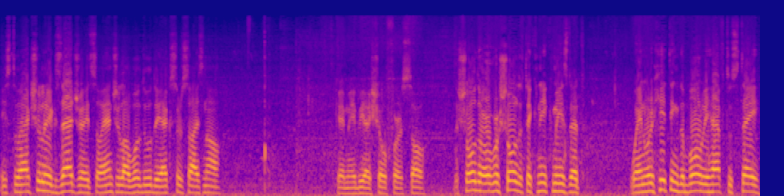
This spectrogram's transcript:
is to actually exaggerate. So Angela will do the exercise now. Okay, maybe I show first. So the shoulder over shoulder technique means that when we're hitting the ball, we have to stay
